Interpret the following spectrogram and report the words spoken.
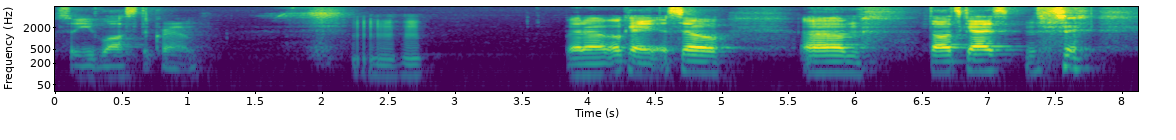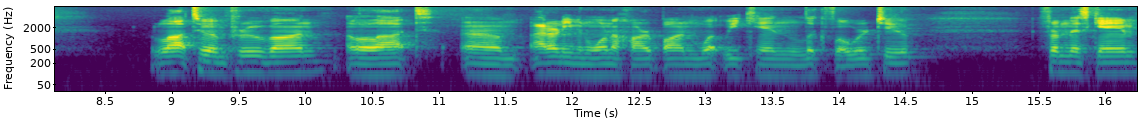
so you've lost the crown. Hmm But um, okay, so um, thoughts, guys. a lot to improve on. A lot. Um, I don't even want to harp on what we can look forward to from this game.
